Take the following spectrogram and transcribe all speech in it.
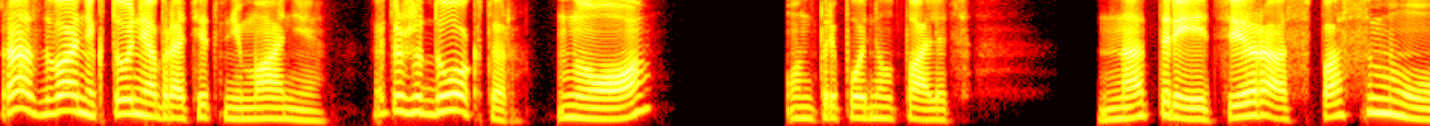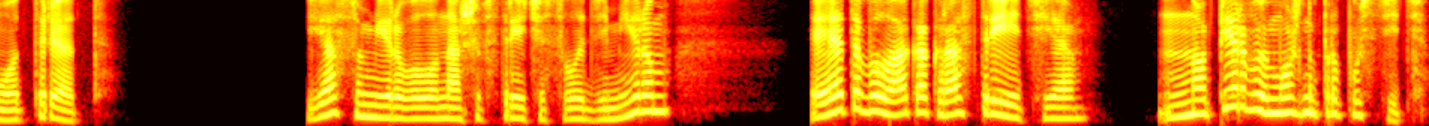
Раз-два никто не обратит внимания. Это же доктор. Но...» Он приподнял палец. «На третий раз посмотрят». Я суммировала наши встречи с Владимиром. Это была как раз третья. Но первую можно пропустить.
